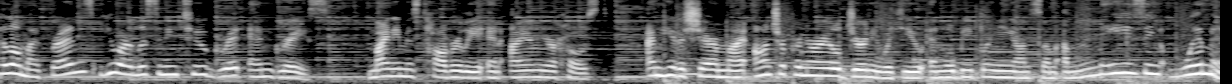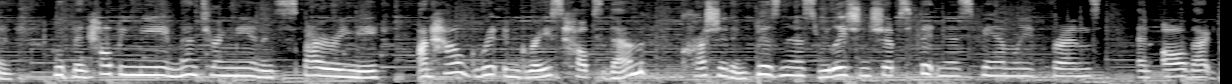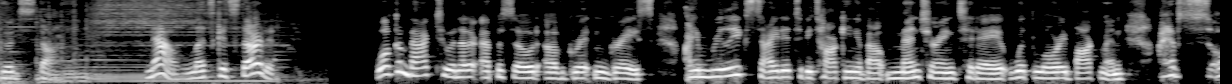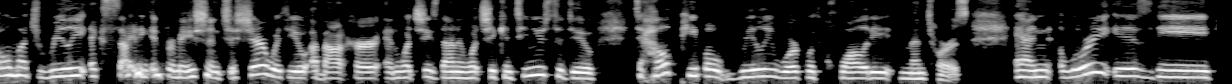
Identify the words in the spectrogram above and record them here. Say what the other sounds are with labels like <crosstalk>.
Hello, my friends. You are listening to Grit and Grace. My name is Tahverlee, and I am your host. I'm here to share my entrepreneurial journey with you, and we'll be bringing on some amazing women who've been helping me, mentoring me, and inspiring me on how grit and grace helps them crush it in business, relationships, fitness, family, friends, and all that good stuff. Now, let's get started. Welcome back to another episode of Grit and Grace. I am really excited to be talking about mentoring today with Lori Bachman. I have so much really exciting <laughs> information to share with you about her and what she's done and what she continues to do to help people really work with quality mentors. And Lori is the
